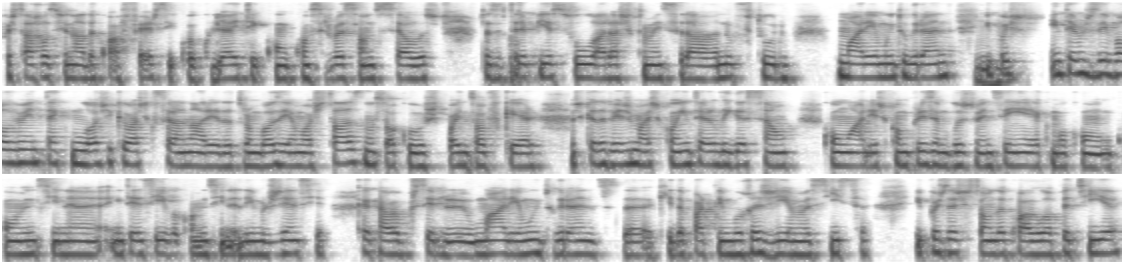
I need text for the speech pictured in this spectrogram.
que está relacionada com a FERS e com a colheita e com a conservação de células. Portanto, a terapia celular acho que também será no futuro uma área muito grande. Uhum. E depois, em termos de desenvolvimento tecnológico, eu acho que será na área da trombose e hemostase, não só com os points of care, mas cada vez mais com a interligação com áreas como, por exemplo, os doentes em ECMO, com, com a medicina intensiva, com a medicina de emergência, que acaba por ser uma área muito grande da, aqui da parte da hemorragia maciça e depois da gestão da coagulopatia.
